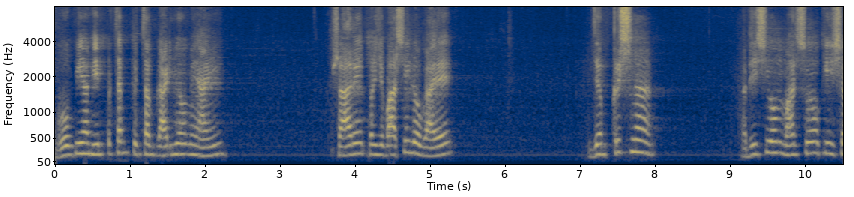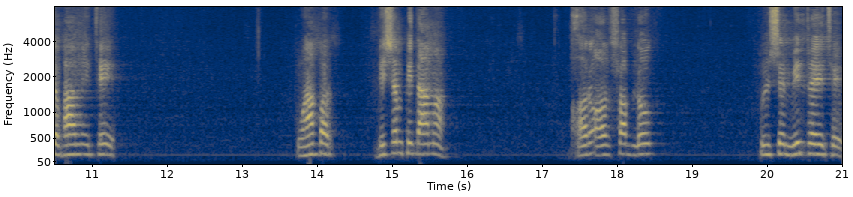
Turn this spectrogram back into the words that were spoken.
गोपियाँ भी पृथक पृथक गाड़ियों में आई। सारे ब्रजवासी लोग आए। जब कृष्ण ऋषियों, महर्षियों की सभा में थे, वहाँ पर भीषम पितामह और और सब लोग उनसे मिल रहे थे।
